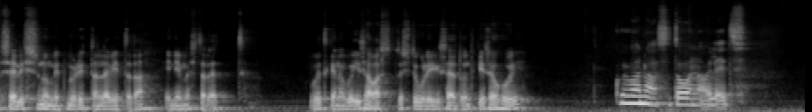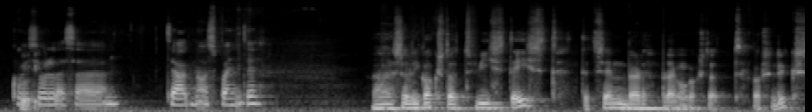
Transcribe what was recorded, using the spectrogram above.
sellist sõnumit ma üritan levitada inimestele, et võtke nagu ise vastutust, uurige ise, tundke ise huvi. kui vana sa toona olid, kui sulle see diagnoos pandi? Äh, see oli kaks tuhat viisteist, detsember, praegu on kaks tuhat kakskümmend üks,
